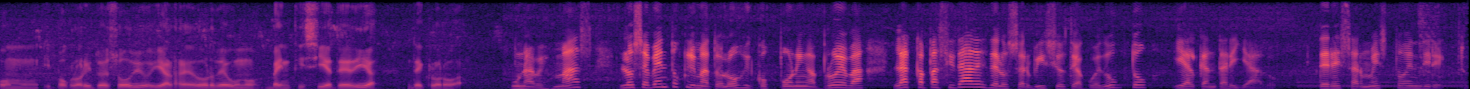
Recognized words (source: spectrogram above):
con hipoclorito de sodio y alrededor de unos 27 días de cloroar. Una vez más, los eventos climatológicos ponen a prueba las capacidades de los servicios de acueducto y alcantarillado. Teresa Armesto en directo.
